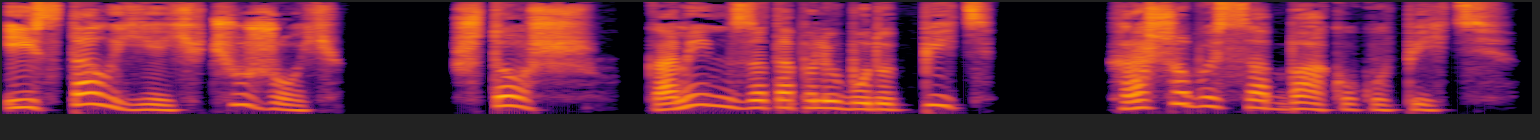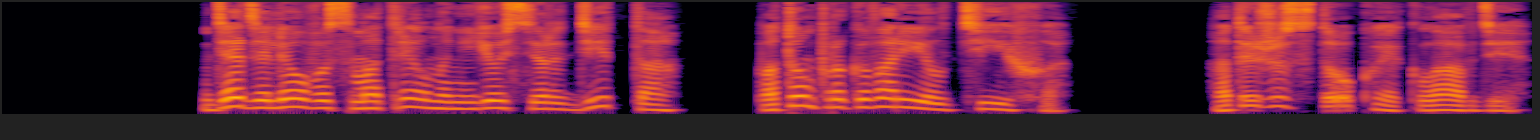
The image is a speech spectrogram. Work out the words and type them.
и стал ей чужой. Что ж, Камин затоплю, буду пить. Хорошо бы собаку купить. Дядя Лёва смотрел на нее сердито, потом проговорил тихо. «А ты жестокая, Клавдия.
